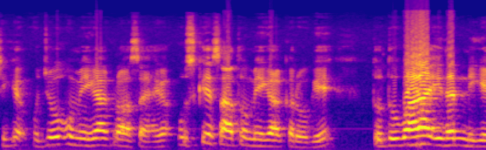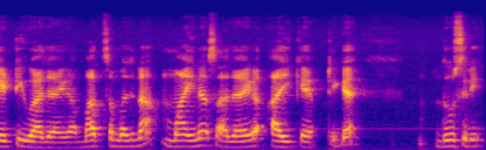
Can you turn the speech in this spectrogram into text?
ठीक है, जो ओमेगा क्रॉस आएगा, उसके साथ ओमेगा करोगे तो दोबारा इधर निगेटिव आ जाएगा। बात समझना माइनस आ जाएगा आई कैप ठीक है? दूसरी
